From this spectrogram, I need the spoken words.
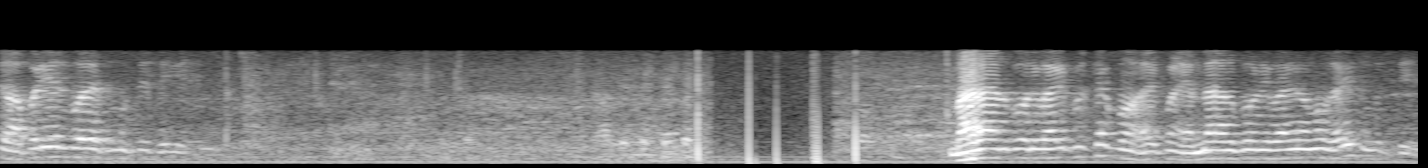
ચોપડીઓ જ બોલે છે મુક્તિ થઈ ગઈ મારા અનુભવની વાળી પુસ્તકમાં હોય, પણ એમના અનુભવની વાળી માં ખરી બધી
